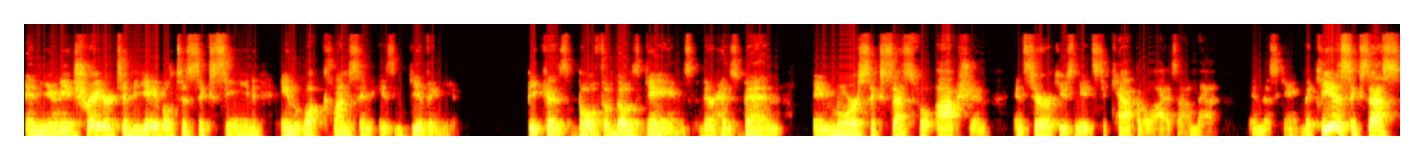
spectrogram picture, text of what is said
And you need Shrader to be able to succeed in what Clemson is giving you. Because both of those games, there has been a more successful option and Syracuse needs to capitalize on that in this game. The key to success,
